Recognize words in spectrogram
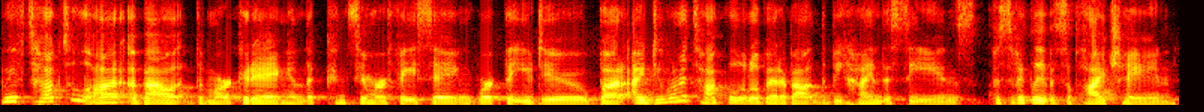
We've talked a lot about the marketing and the consumer facing work that you do, but I do want to talk a little bit about the behind the scenes, specifically the supply chain.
